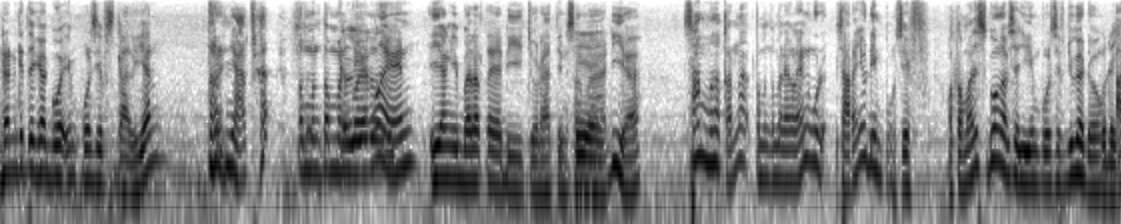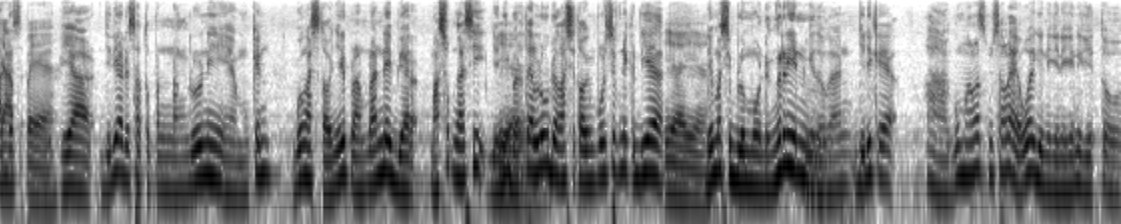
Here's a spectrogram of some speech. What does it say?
Dan ketika gue impulsif sekalian ternyata temen-temen gue yang lain yang ibaratnya dicurhatin sama Iya. dia sama karena teman-teman yang lain udah caranya udah impulsif. Otomatis gue nggak bisa jadi impulsif juga dong. Udah ada, capek ya? Iya, jadi ada satu penenang dulu nih ya mungkin gue ngasih taunya pelan pelan deh biar masuk gak sih? Jadi Iya, berarti iya. lu udah ngasih tau impulsif nih ke dia. Iya, iya. dia masih belum mau dengerin gitu kan. Jadi kayak ah gue males misalnya wah gini gini gini gitu.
